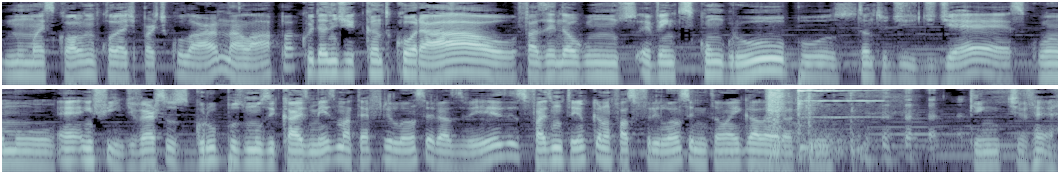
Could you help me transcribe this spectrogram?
numa escola, num colégio particular, na Lapa, cuidando de canto coral, fazendo alguns eventos com grupos, tanto de, de jazz, como, é, enfim, diversos grupos musicais mesmo, até freelancer às vezes. Faz um tempo que eu não faço freelancer, então aí galera, que, quem tiver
